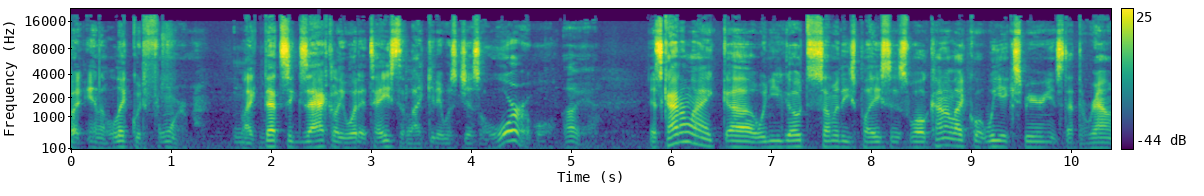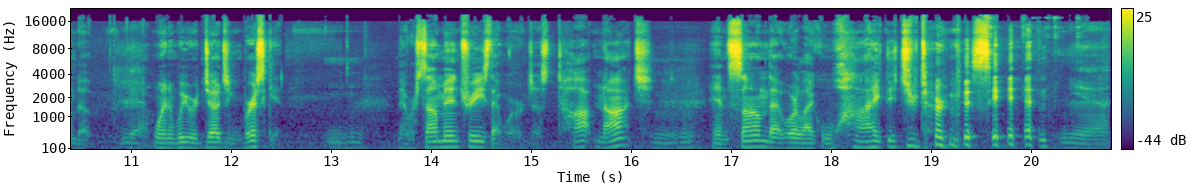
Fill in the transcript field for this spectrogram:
but in a liquid form. Like Mhm. that's exactly what it tasted like, and it was just horrible. Oh yeah. It's kind of like uh, when you go to some of these places. Well, kind of like what we experienced at the Roundup Yeah. when we were judging brisket. Mhm. There were some entries that were just top notch, Mhm. and some that were like, "Why did you turn this in?" Yeah.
